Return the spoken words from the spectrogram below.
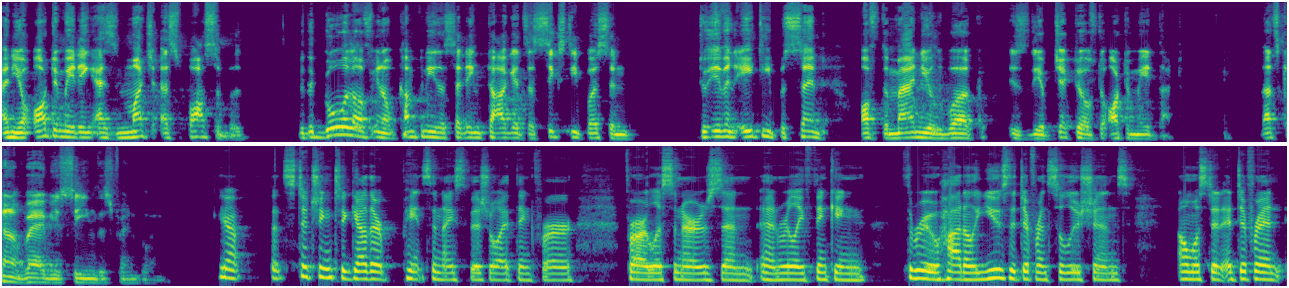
and you're automating as much as possible with the goal of you know companies are setting targets at 60% to even 80% of the manual work is the objective of to automate that that's kind of where we're seeing this trend going yeah that stitching together paints a nice visual i think for for our listeners and and really thinking through how to use the different solutions almost at, at different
